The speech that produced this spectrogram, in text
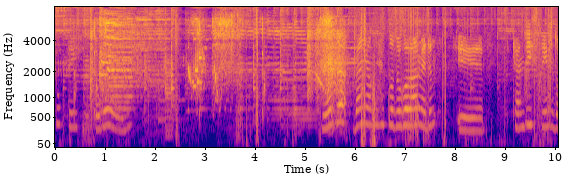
çok değişik. Baba yani. Bu arada ben yanlışlıkla Zogo vermedim. Ee, kendi isteğimi de.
